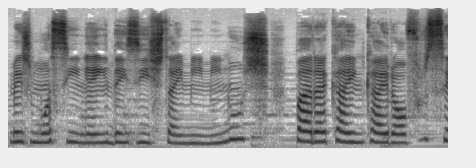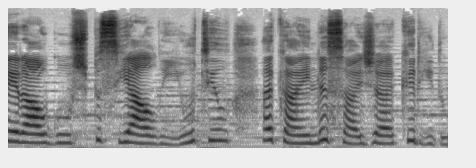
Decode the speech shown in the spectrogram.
Mesmo assim, ainda existem miminhos para quem queira oferecer algo especial e útil a quem lhe seja querido.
